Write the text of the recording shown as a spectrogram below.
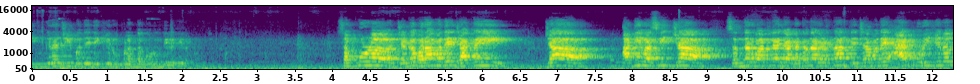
इंग्रजीमध्ये देखील उपलब्ध करून दिलं गेलं पाहिजे. संपूर्ण जगभरामध्ये ज्या काही ज्या आदिवासींच्या संदर्भातल्या ज्या घटना घडतात त्याच्यामध्ये ऍप ओरिजिनल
